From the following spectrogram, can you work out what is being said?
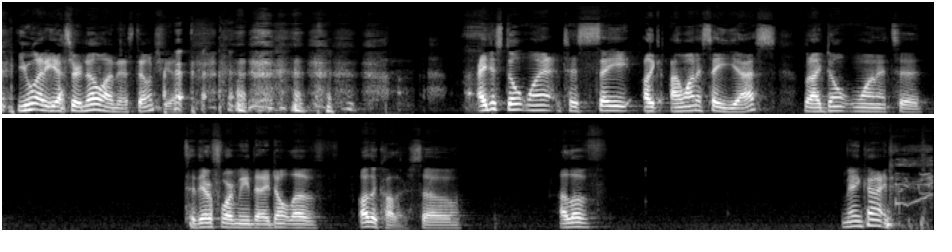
you want a yes or no on this, don't you? I just don't want to say like I want to say yes, but I don't want it to to therefore mean that I don't love other colors. So I love mankind.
